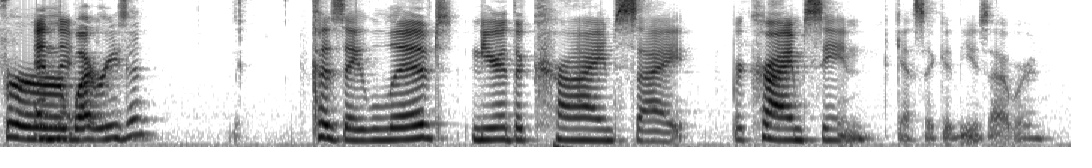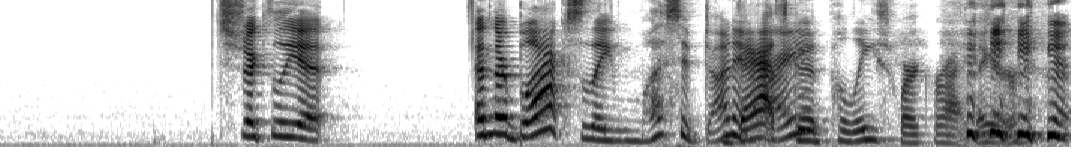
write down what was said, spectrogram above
For And what reason? because they lived near the crime site or crime scene. Guess I could use that word. Strictly it. And they're black, so they must have done it. That's right? good police work right there.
